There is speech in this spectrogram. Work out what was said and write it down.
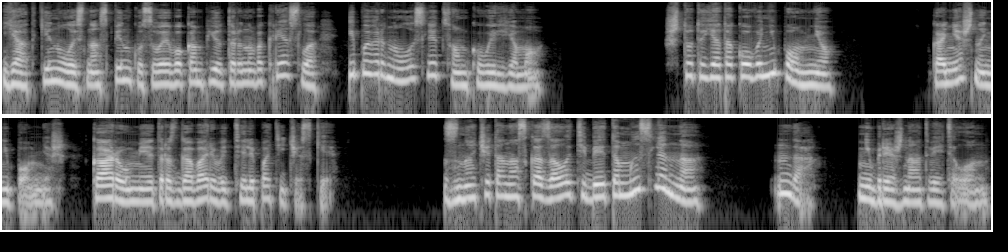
Я откинулась на спинку своего компьютерного кресла и повернулась лицом к Уильяму. Что-то я такого не помню. Конечно, не помнишь. Кара умеет разговаривать телепатически. Значит, она сказала тебе это мысленно? Да, небрежно ответил он.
